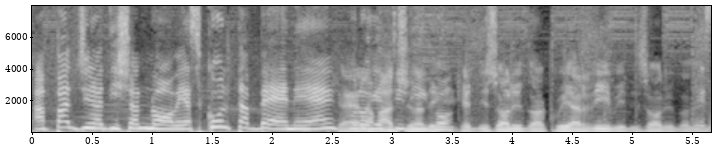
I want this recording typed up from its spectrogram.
a pagina 19, ascolta bene eh, Che è quello la che pagina di- che di solito a cui arrivi di solito nei libri.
